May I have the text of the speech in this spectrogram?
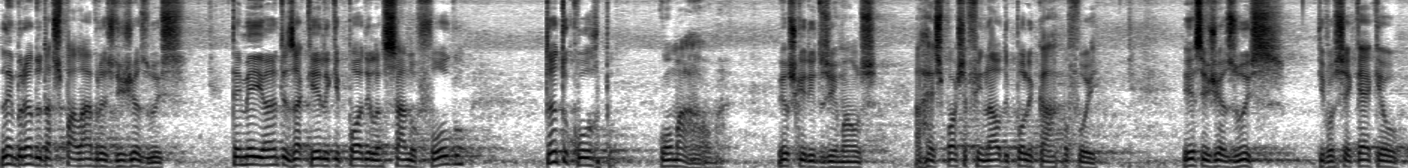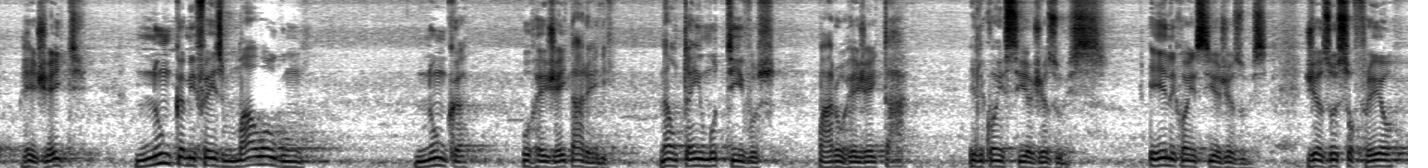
Lembrando das palavras de Jesus: temei antes aquele que pode lançar no fogo tanto o corpo como a alma. Meus queridos irmãos, a resposta final de Policarpo foi: esse Jesus que você quer que eu rejeite, nunca me fez mal algum, nunca o rejeitarei. Não tenho motivos para o rejeitar. Ele conhecia Jesus. Ele conhecia Jesus. Jesus sofreu,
